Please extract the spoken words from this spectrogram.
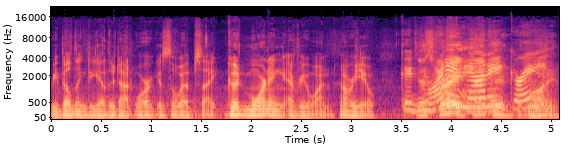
Rebuildingtogether.org is the website. Good morning, everyone. How are you? Good That's morning, great. Maddie. Great.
